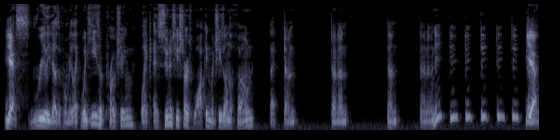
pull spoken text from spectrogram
Yes. really does it for me. Like when he's approaching, like as soon as she starts walking, when she's on the phone, that dun dun dun dun dun dun dun dun dun dun dun dun Yeah.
